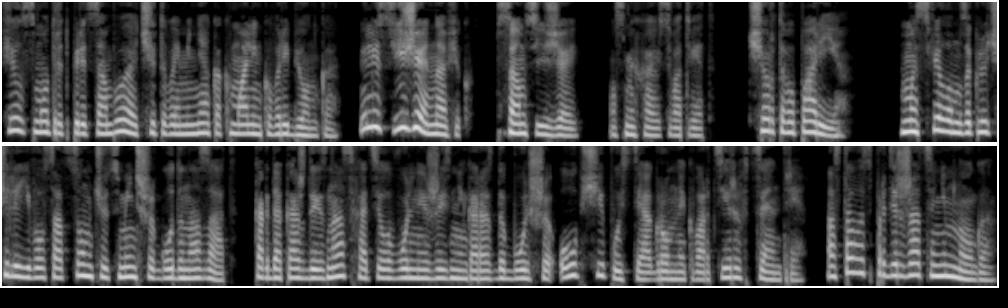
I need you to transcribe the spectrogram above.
Фил смотрит перед собой, отчитывая меня как маленького ребенка. Или съезжай нафиг. Сам съезжай. Усмехаюсь в ответ. Чёртова пари. Мы с Филом заключили его с отцом чуть меньше года назад, когда каждый из нас хотел вольной жизни гораздо больше общей, пусть и огромной квартиры в центре. Осталось продержаться немного,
